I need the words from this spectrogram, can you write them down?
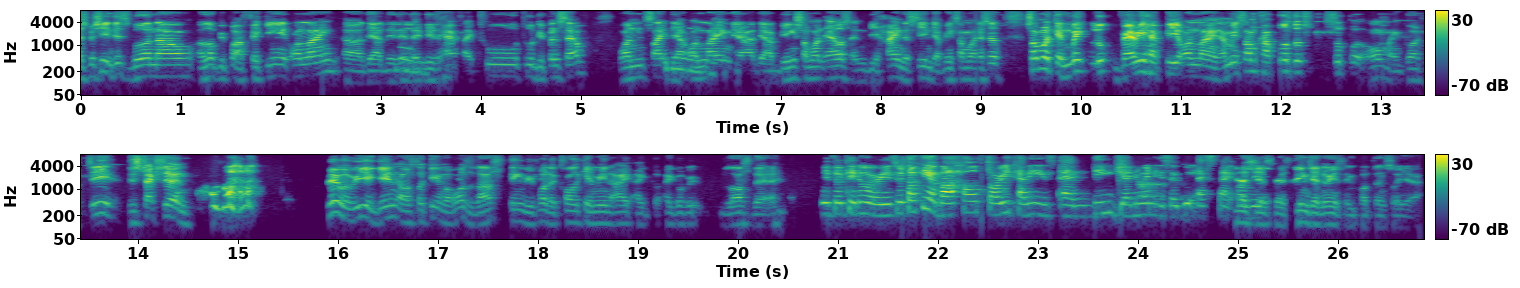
especially in this world now, a lot of people are faking it online. Uh, they are they, mm-hmm. they, they have like two two different self. One side they are mm-hmm. online, they are they are being someone else, and behind the scene they are being someone else. So someone can make look very happy online. I mean, some couples look super. Oh my god! See distraction. where were we again? I was talking about what's the last thing before the call came in. I I, I got lost there. It's okay, no worries. We're talking about how storytelling is and being genuine is a good aspect Yes, of it. yes, yes. Being genuine is important. So yeah.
